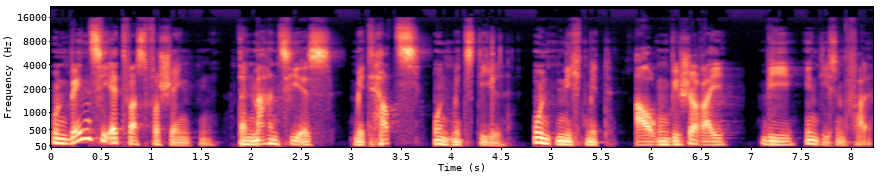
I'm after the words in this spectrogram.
Und wenn Sie etwas verschenken, dann machen Sie es mit Herz und mit Stil und nicht mit Augenwischerei wie in diesem Fall.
